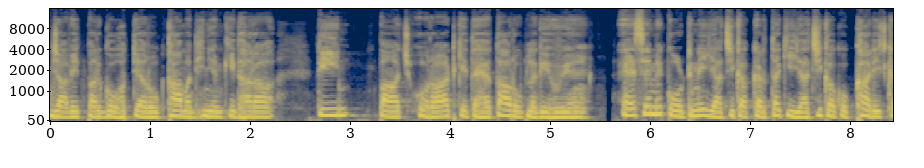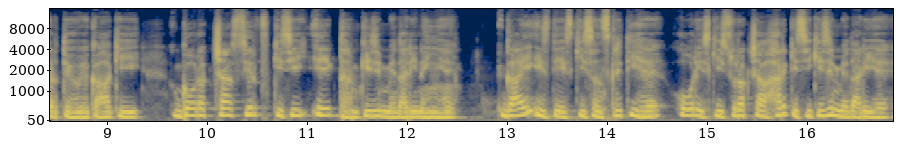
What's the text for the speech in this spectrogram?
जावेद पर गोहत्या रोकथाम अधिनियम की धारा तीन, पाँच और आठ के तहत आरोप लगे हुए हैं। ऐसे में कोर्ट ने याचिकाकर्ता की याचिका को खारिज करते हुए कहा कि गौरक्षा सिर्फ़ किसी एक धर्म की ज़िम्मेदारी नहीं है। गाय इस देश की संस्कृति है और इसकी सुरक्षा हर किसी की ज़िम्मेदारी है।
